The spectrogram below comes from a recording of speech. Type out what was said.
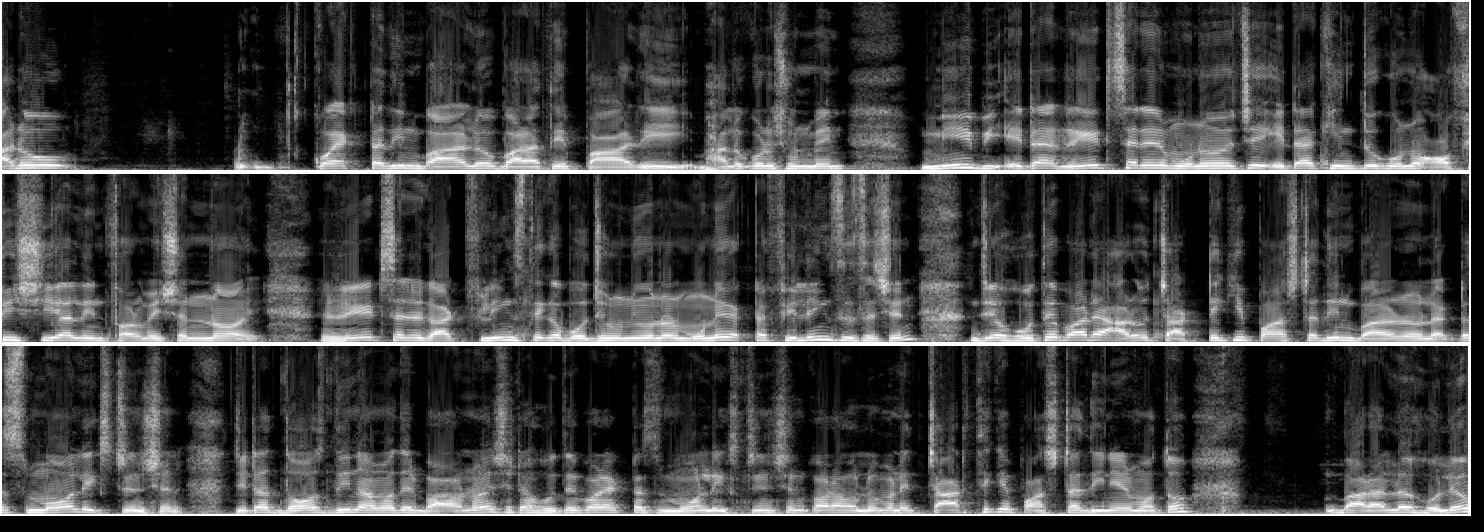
আরও কয়েকটা দিন বাড়ালেও বাড়াতে পারি। ভালো করে শুনবেন। মেবি এটা রেড স্যারের মনে হয়েছে, এটা কিন্তু কোনো অফিসিয়াল ইনফরমেশন নয়। রেড স্যারের গার্ড ফিলিংস থেকে বলছেন, উনি ওনার মনে একটা ফিলিংস এসেছেন যে হতে পারে আরও চারটে কি পাঁচটা দিন বাড়ানো হলো। একটা স্মল এক্সটেনশন যেটা দশ দিন আমাদের বাড়ানো হয়, সেটা হতে পারে একটা স্মল এক্সটেনশন করা হলো মানে চার থেকে পাঁচটা দিনের মতো বাড়ালে হলেও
